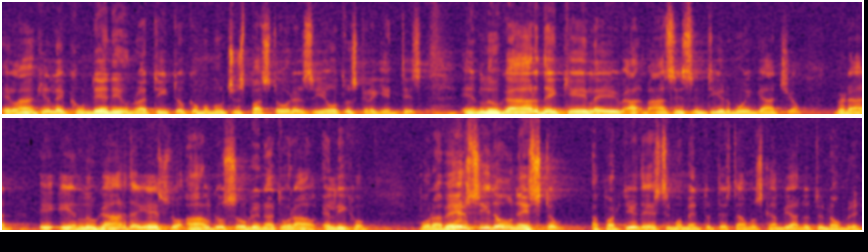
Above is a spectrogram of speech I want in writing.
el ángel le condene un ratito, como muchos pastores y otros creyentes, en lugar de que le hace sentir muy gacho, ¿verdad? Y, en lugar de esto, algo sobrenatural. Él dijo, por haber sido honesto, a partir de este momento te estamos cambiando tu nombre.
